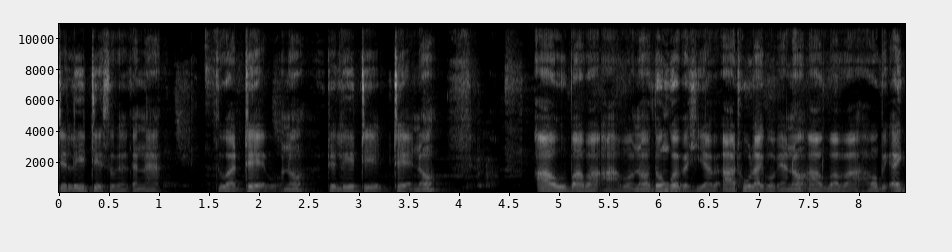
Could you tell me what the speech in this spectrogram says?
1 4 1ဆိုတဲ့ကနန်းသူကတဲ့ပေါ့နော်1 4 1တဲ့နော်အာဥပပအာပေါ့နော်သုံးခွက်ပဲရှိရပဲအာထိုးလိုက်ပေါ့ဗျာနော်အာဥပပအာဟုတ်ပြီအဲ့1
